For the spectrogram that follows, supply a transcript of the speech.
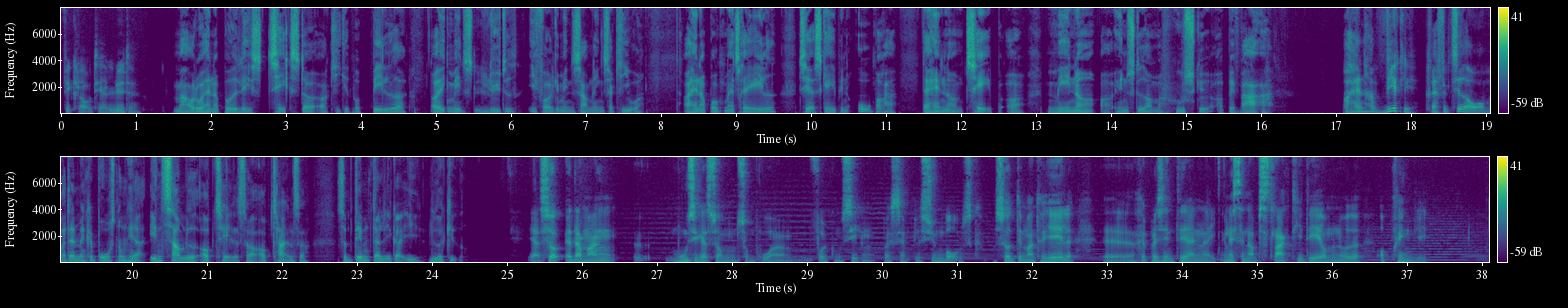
fik lov til at lytte. Mauro han har både læst tekster og kigget på billeder, og ikke mindst lyttet i Folkemindesamlingens arkiver. Og han har brugt materialet til at skabe en opera, der handler om tab og minder og ønsket om at huske og bevare. Og han har virkelig reflekteret over, hvordan man kan bruge sådan nogle her indsamlede optagelser og optegnelser, som dem, der ligger i lydarkivet. Ja, så er der mange øh, musikere, som, som bruger folkmusikken, for eksempel symbolsk. Så det materielle øh, repræsenterer en, en næsten abstrakt idé om noget oprindeligt.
